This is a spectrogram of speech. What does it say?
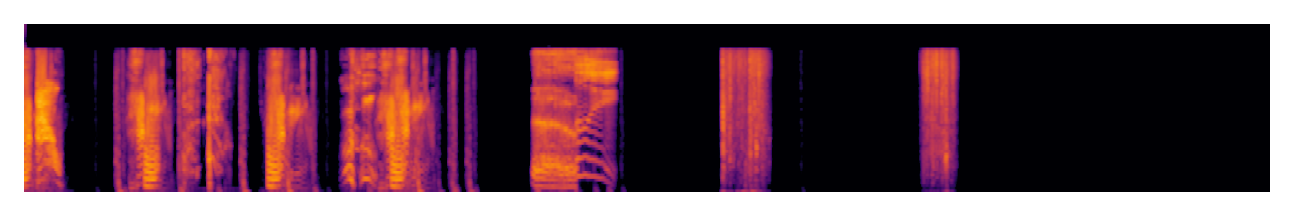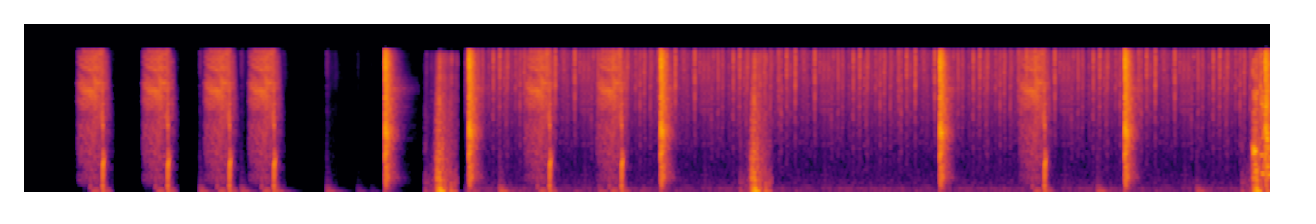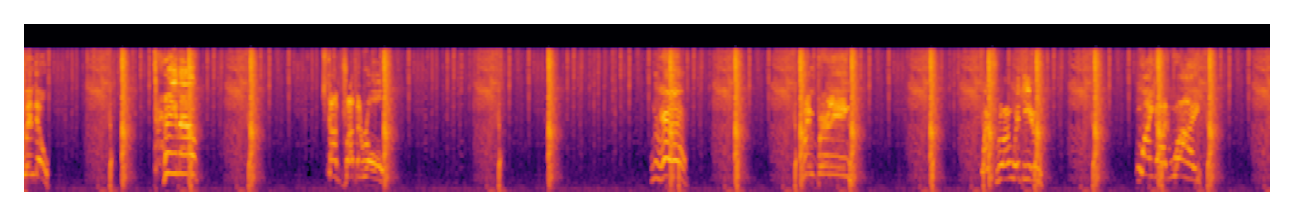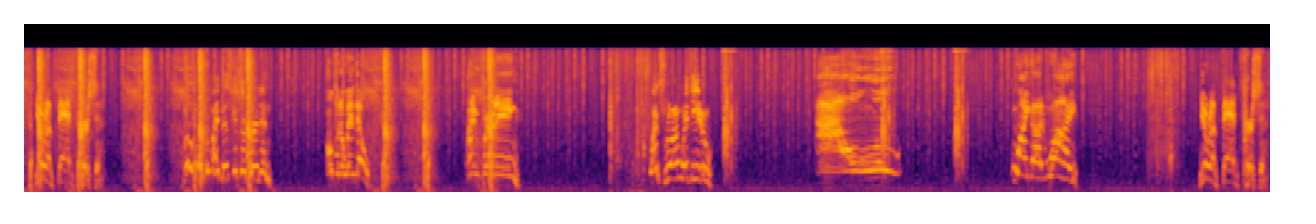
Ow! Uh, Open the window! Time out! Stop, drop, and roll! I'm burning! What's wrong with you? My God, why? You're a bad person. My biscuits are burning! Open a window! I'm burning! What's wrong with you? Ow! My god, why? You're a bad person.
